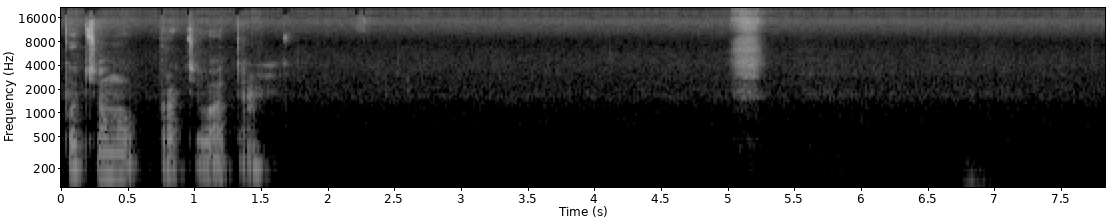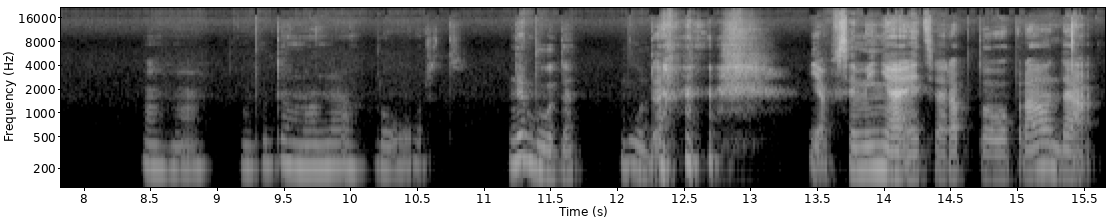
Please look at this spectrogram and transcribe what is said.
по цьому працювати. Угу. Буде в мене Гроверт. Не буде. Буде. Як все міняється раптово, правда?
